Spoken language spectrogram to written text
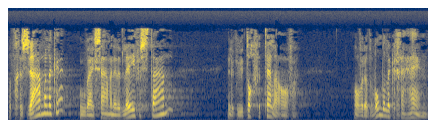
dat gezamenlijke, hoe wij samen in het leven staan, wil ik jullie toch vertellen over, over dat wonderlijke geheim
